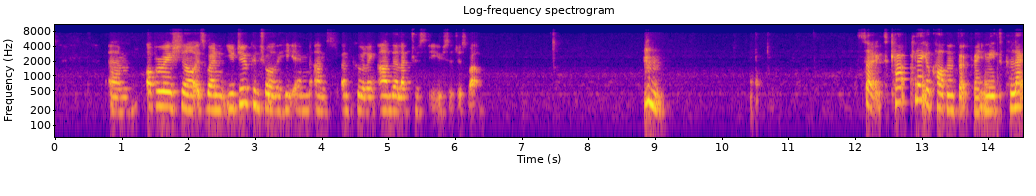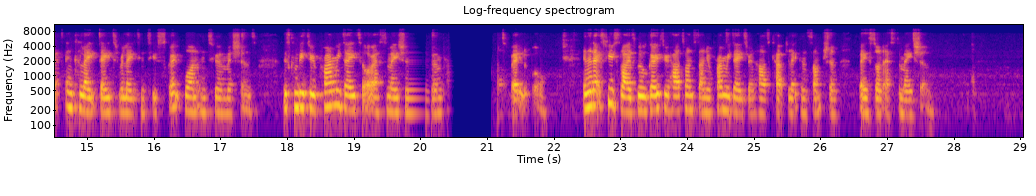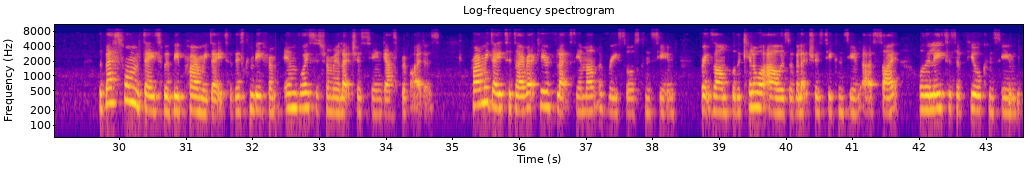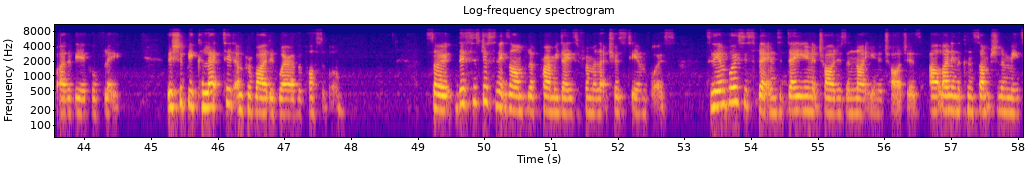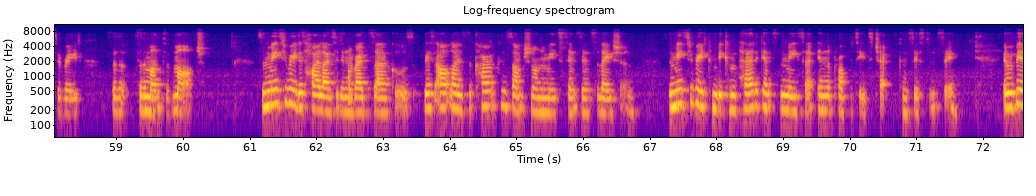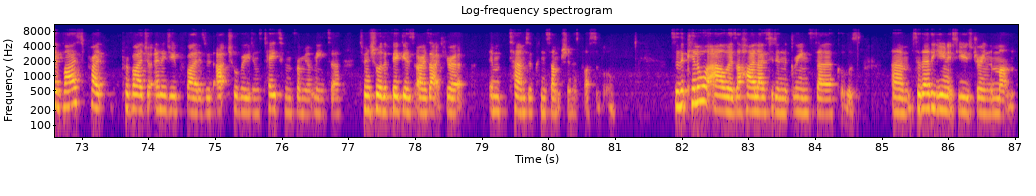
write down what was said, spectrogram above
Um, operational is when you do control the heating and, and cooling and the electricity usage as well. So to calculate your carbon footprint, you need to collect and collate data relating to scope one and two emissions. This can be through primary data or estimations available. In the next few slides, we will go through how to understand your primary data and how to calculate consumption based on estimation. The best form of data would be primary data. This can be from invoices from your electricity and gas providers. Primary data directly reflects the amount of resource consumed, for example, the kilowatt hours of electricity consumed at a site or the litres of fuel consumed by the vehicle fleet. This should be collected and provided wherever possible. So this is just an example of primary data from electricity invoice. So the invoice is split into day unit charges and night unit charges, outlining the consumption and meter read for the, for the month of March. So the meter read is highlighted in the red circles. This outlines the current consumption on the meter since installation. The meter read can be compared against the meter in the property to check consistency. It would be advised to provide your energy providers with actual readings taken from your meter to ensure the figures are as accurate in terms of consumption as possible. So the kilowatt hours are highlighted in the green circles. Um, so they're the units used during the month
